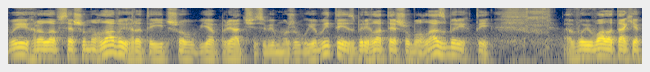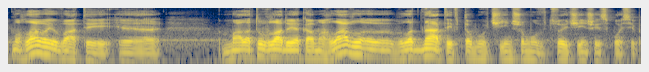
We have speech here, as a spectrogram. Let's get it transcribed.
виграла все, що могла виграти, і що я вряд чи собі можу уявити, зберігла те, що могла зберегти, воювала так, як могла воювати. е, Мала ту владу, яка могла владнати в тому чи іншому, в той чи інший спосіб.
